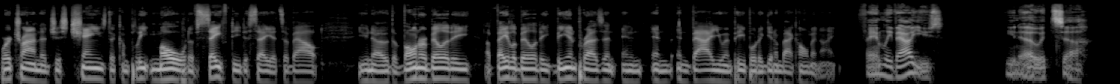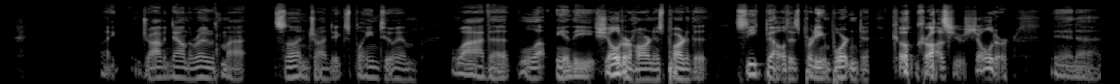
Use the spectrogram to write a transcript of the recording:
we're trying to just change the complete mold of safety to say it's about you know the vulnerability, availability, being present and and and value in people to get them back home at night. family values. You know, it's uh, like driving down the road with my son, trying to explain to him why the you know, the shoulder harness part of the seat belt is pretty important to go across your shoulder, and uh,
